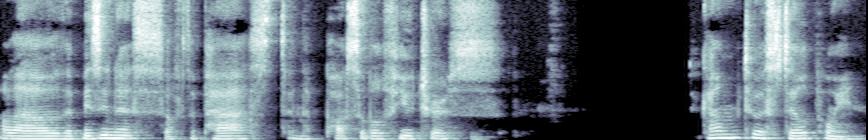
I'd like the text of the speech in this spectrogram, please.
Allow the busyness of the past and the possible futures to come to a still point.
